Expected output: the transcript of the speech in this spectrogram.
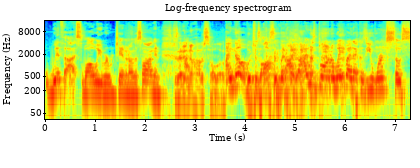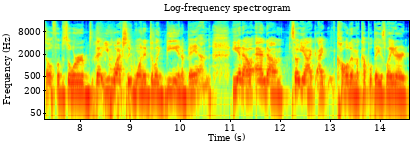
with us while we were jamming on the song and Because I didn't know how to solo. I know, which was awesome, but I, I was blown away by that because you weren't so self-absorbed that you actually wanted to like be in a band, you know. And um, so yeah, I, I called him a couple days later, and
